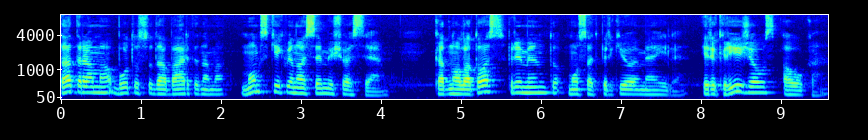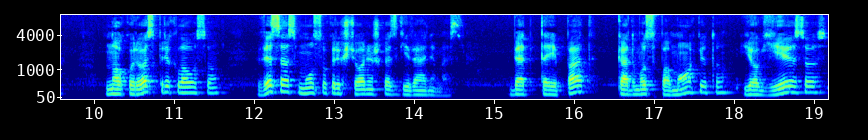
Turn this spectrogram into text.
ta drama būtų sudabartinama mums kiekvienose mišiuose, kad nuolatos primintų mūsų atpirkėjo meilę ir kryžiaus auką, nuo kurios priklauso visas mūsų krikščioniškas gyvenimas bet taip pat, kad mus pamokytų, jog Jėzus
